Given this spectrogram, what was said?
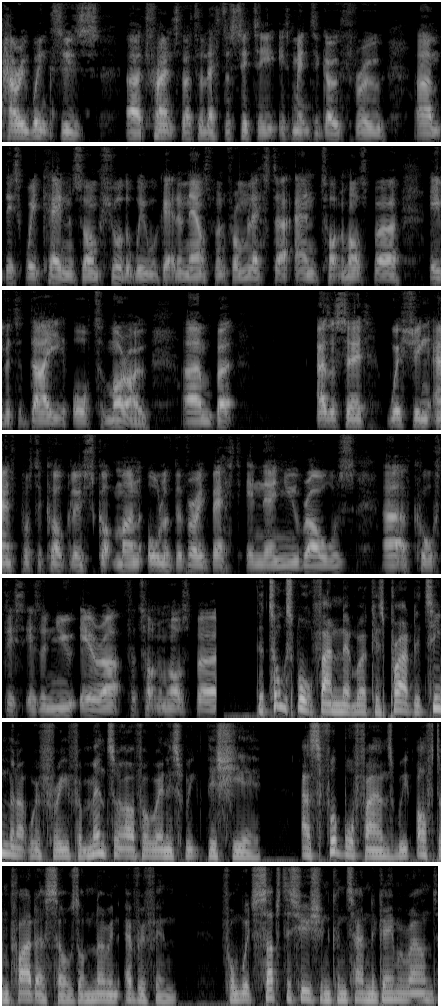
Harry Winks is uh, transfer to Leicester City is meant to go through um, this weekend, so I'm sure that we will get an announcement from Leicester and Tottenham Hotspur either today or tomorrow. Um, but as I said, wishing Ange Postecoglou, Scott Munn, all of the very best in their new roles. Uh, of course, this is a new era for Tottenham Hotspur. The Talksport Fan Network is proudly teaming up with Free for Mental Health Awareness Week this year. As football fans, we often pride ourselves on knowing everything, from which substitution can turn the game around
